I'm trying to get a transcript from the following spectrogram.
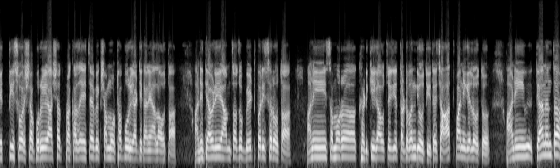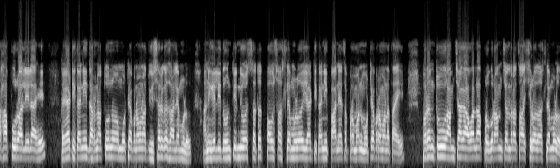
एकतीस वर्षापूर्वी अशाच प्रकारचा याच्यापेक्षा मोठा पूर या ठिकाणी आला होता. आणि त्यावेळी आमचा जो बेट परिसर होता आणि समोर खडकी गावची जी तटबंदी होती त्याच्या आत पाणी गेलं होतं. आणि त्यानंतर हा पूर आलेला आहे. या ठिकाणी धरणातून मोठ्या प्रमाणात विसर्ग झाल्यामुळं आणि गेली दोन तीन दिवस सतत पाऊस असल्यामुळं या ठिकाणी पाण्याचं प्रमाण मोठ्या प्रमाणात आहे. परंतु आमच्या गावाला प्रभू रामचंद्राचा आशीर्वाद असल्यामुळं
